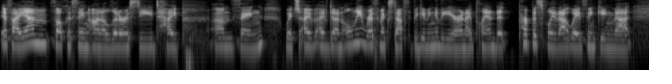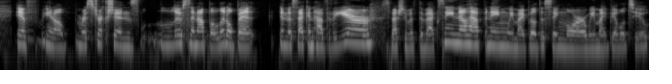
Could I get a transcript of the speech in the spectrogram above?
if I am focusing on a literacy type um, thing, which I've, I've done only rhythmic stuff at the beginning of the year, and I planned it purposefully that way, thinking that if, you know, restrictions loosen up a little bit, in the second half of the year, especially with the vaccine now happening, we might be able to sing more. We might be able to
